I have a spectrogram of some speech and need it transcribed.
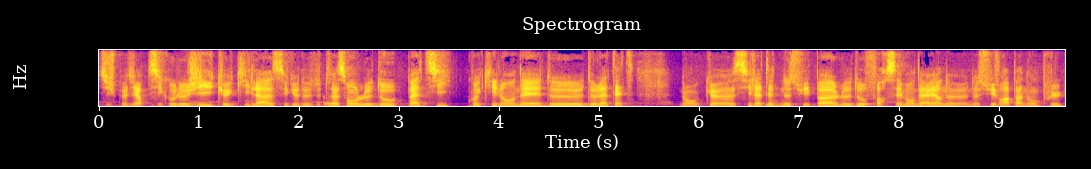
si je peux dire psychologique qu'il a, c'est que de toute façon, le dos pâtit quoi qu'il en est de de la tête. Donc euh, si la tête ne suit pas, le dos forcément derrière ne, ne suivra pas non plus,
